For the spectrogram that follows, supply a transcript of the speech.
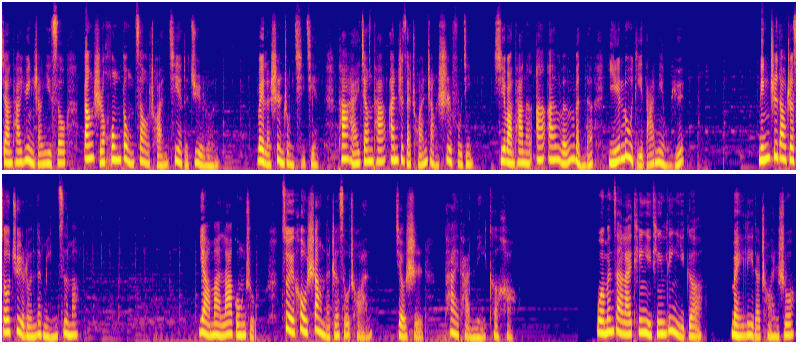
将它运上一艘当时轰动造船界的巨轮。为了慎重起见，他还将它安置在船长室附近，希望它能安安稳稳地一路抵达纽约。您知道这艘巨轮的名字吗？亚曼拉公主最后上的这艘船，就是泰坦尼克号。我们再来听一听另一个美丽的传说。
